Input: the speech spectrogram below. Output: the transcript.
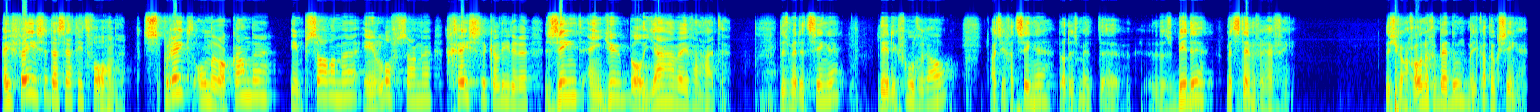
Efeze, daar zegt hij het volgende. Spreekt onder elkander in psalmen, in lofzangen, geestelijke liederen, zingt en jubel Yahweh van harte. Dus met het zingen leerde ik vroeger al. Als je gaat zingen, dat is, met, uh, dat is bidden met stemverheffing. Dus je kan gewoon een gebed doen, maar je kan het ook zingen.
